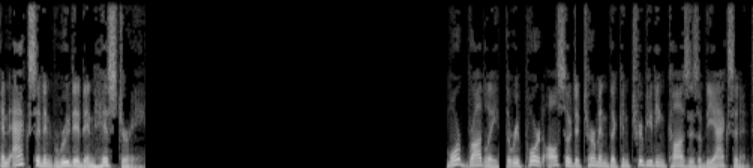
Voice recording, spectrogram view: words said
An accident rooted in history More broadly, the report also determined the contributing causes of the accident.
